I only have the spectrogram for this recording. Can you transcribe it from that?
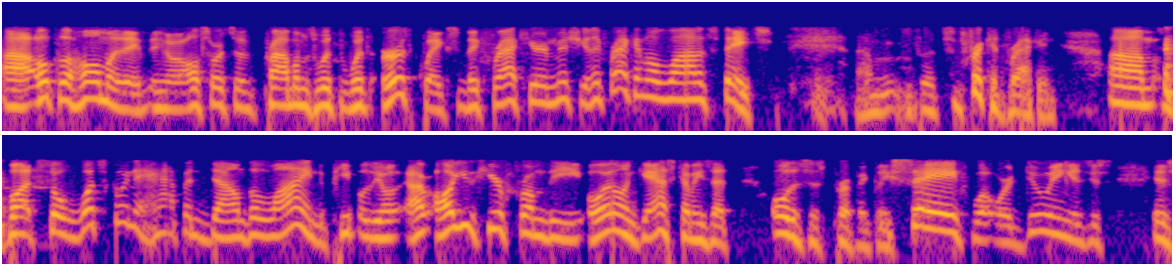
Uh, Oklahoma, they, you know, all sorts of problems with with earthquakes. They frack here in Michigan. They frack in a lot of states. Um, it's frickin' fracking. Um, but so what's going to happen down the line? People, you know, all you hear from the oil and gas companies that oh, this is perfectly safe. What we're doing is just is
